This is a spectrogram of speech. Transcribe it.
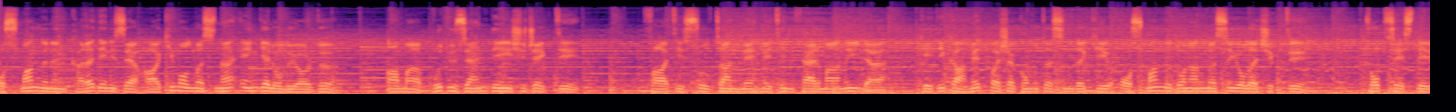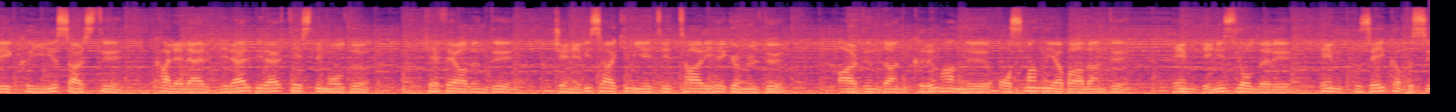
Osmanlı'nın Karadeniz'e hakim olmasına engel oluyordu. Ama bu düzen değişecekti. Fatih Sultan Mehmet'in fermanıyla Gedik Ahmet Paşa komutasındaki Osmanlı donanması yola çıktı. Top sesleri kıyıyı sarstı, kaleler birer birer teslim oldu. Kefe alındı, Ceneviz hakimiyeti tarihe gömüldü. Ardından Kırım Hanlığı Osmanlı'ya bağlandı. Hem deniz yolları hem kuzey kapısı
